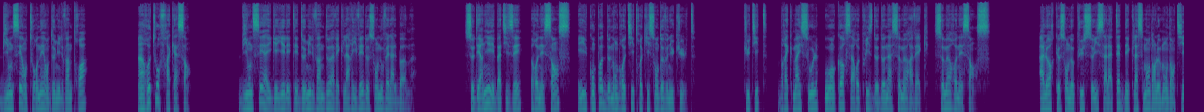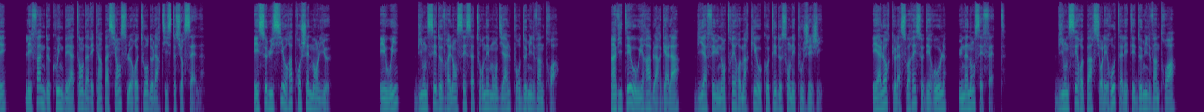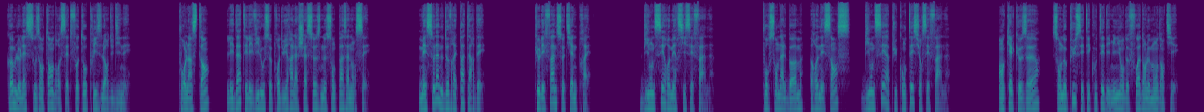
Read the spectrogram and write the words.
Beyoncé en tournée en 2023 Un retour fracassant. Beyoncé a égayé l'été 2022 avec l'arrivée de son nouvel album. Ce dernier est baptisé Renaissance et il comporte de nombreux titres qui sont devenus cultes. Cut Break My Soul ou encore sa reprise de Donna Summer avec Summer Renaissance. Alors que son opus se hisse à la tête des classements dans le monde entier, les fans de Queen Bee attendent avec impatience le retour de l'artiste sur scène. Et celui-ci aura prochainement lieu. Et oui, Beyoncé devrait lancer sa tournée mondiale pour 2023. Invitée au Wirable Argala, Bee a fait une entrée remarquée aux côtés de son époux Gigi. Et alors que la soirée se déroule, une annonce est faite. Beyoncé repart sur les routes à l'été 2023, comme le laisse sous-entendre cette photo prise lors du dîner. Pour l'instant, les dates et les villes où se produira la chasseuse ne sont pas annoncées. Mais cela ne devrait pas tarder. Que les fans se tiennent prêts. Beyoncé remercie ses fans. Pour son album, Renaissance, Beyoncé a pu compter sur ses fans. En quelques heures, son opus est écouté des millions de fois dans le monde entier.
